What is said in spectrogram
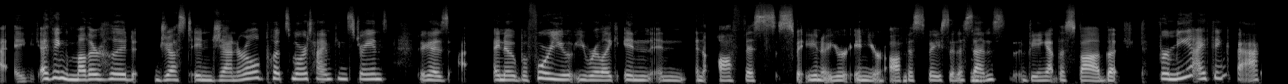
I, I think motherhood just in general puts more time constraints because I know before you you were like in in an office space, you know, you're in your mm-hmm. office space in a sense, being at the spa. But for me, I think back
